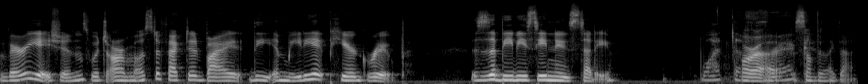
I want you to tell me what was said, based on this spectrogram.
variations which are most affected by the immediate peer group. This is a BBC News study What the or uh, something like that.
